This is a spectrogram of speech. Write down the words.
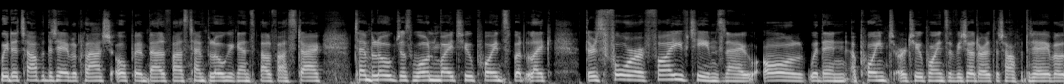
we had a top of the table clash up in Belfast, Templeogue against Belfast Star. Templeogue just won by two points, but like there's four or five teams now, all within a point or two points of each other at the top of the table.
